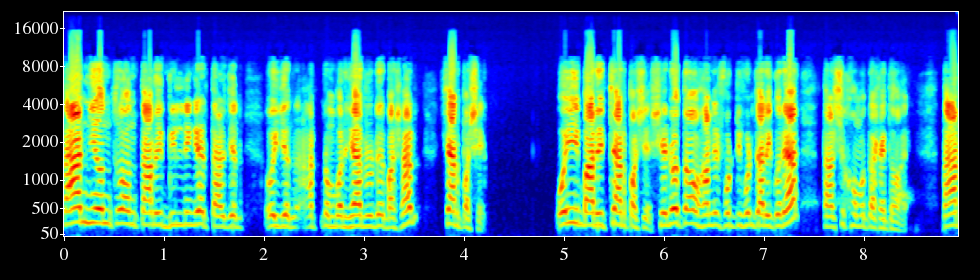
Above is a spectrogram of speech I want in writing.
তার নিয়ন্ত্রণ, তার ওই বিল্ডিং এর, তার যে ওই যে আট নম্বর হেয়ার রোডের বাসার চারপাশে। ওই বাড়ির চারপাশে, সেটাও তাও হান্ড্রেড ফোর্টি ফোর জারি করে তার সে ক্ষমতা দেখাইতে হয়। তার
